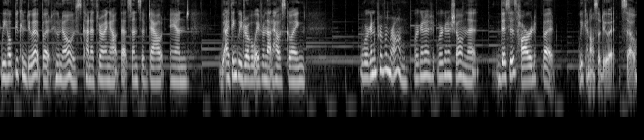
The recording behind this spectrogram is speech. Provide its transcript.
we hope you can do it, but who knows? Kind of throwing out that sense of doubt. And I think we drove away from that house going, We're going to prove him wrong. We're going to, we're going to show him that this is hard, but we can also do it. So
